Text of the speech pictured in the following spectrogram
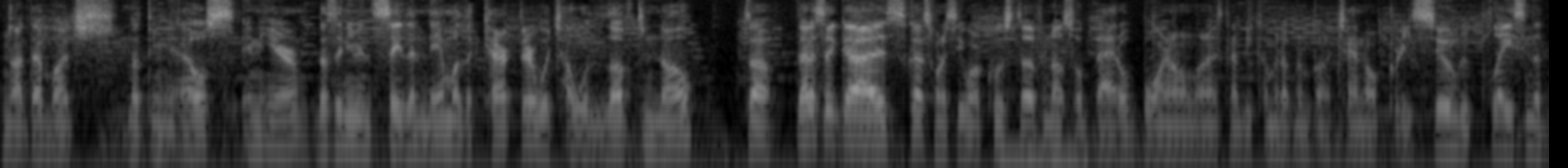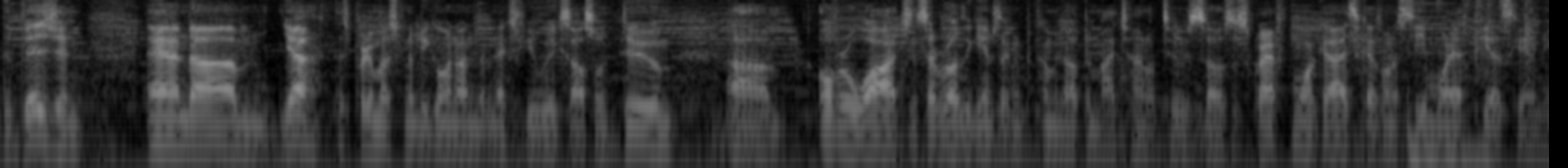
not that much, nothing else in here. Doesn't even say the name of the character, which I would love to know. So that is it guys. guys want to see more cool stuff and also Battleborn Online is going to be coming up on my channel pretty soon, replacing the Division. And um, yeah, that's pretty much going to be going on in the next few weeks. Also Doom, um, Overwatch, and several other games that are going to be coming up in my channel too. So subscribe for more guys. If you guys want to see more FPS gaming.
